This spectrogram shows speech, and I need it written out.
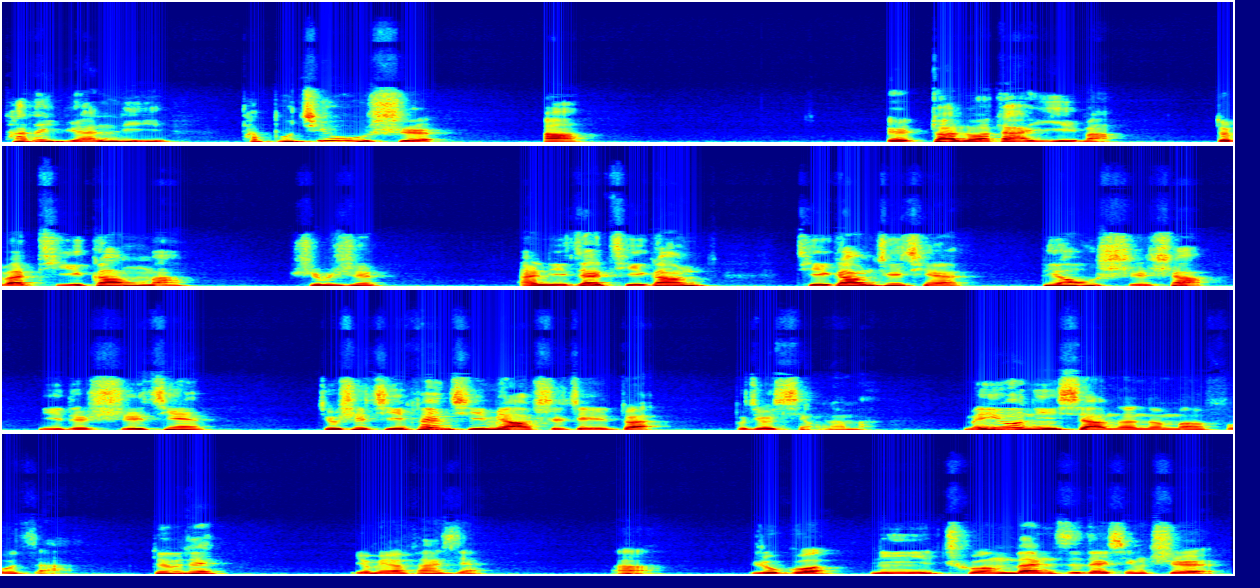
它的原理，它不就是啊，呃，段落大意嘛，对吧？提纲嘛，是不是？啊，你在提纲提纲之前标识上你的时间，就是几分几秒是这一段，不就行了吗？没有你想的那么复杂，对不对？有没有发现？啊，如果你纯文字的形式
